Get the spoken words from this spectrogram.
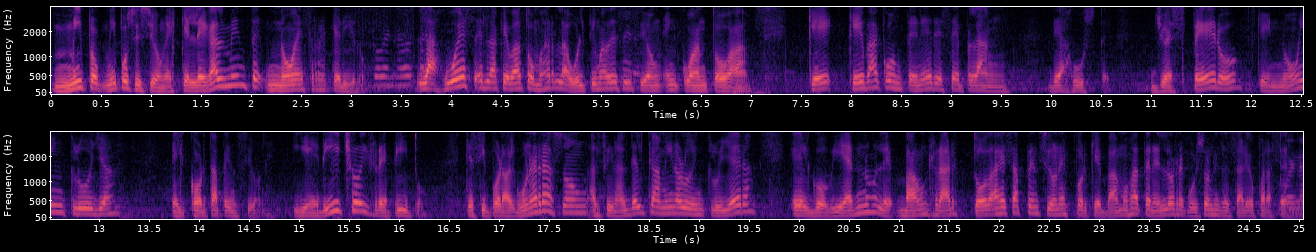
mi, mi, posición es que legalmente no es requerido. La juez es la que va a tomar la última decisión en cuanto a qué, qué va a contener ese plan de ajuste. Yo espero que no incluya el corta pensiones. Y he dicho y repito, que si por alguna razón al final del camino lo incluyera, el gobierno le va a honrar todas esas pensiones porque vamos a tener los recursos necesarios para hacerlo.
